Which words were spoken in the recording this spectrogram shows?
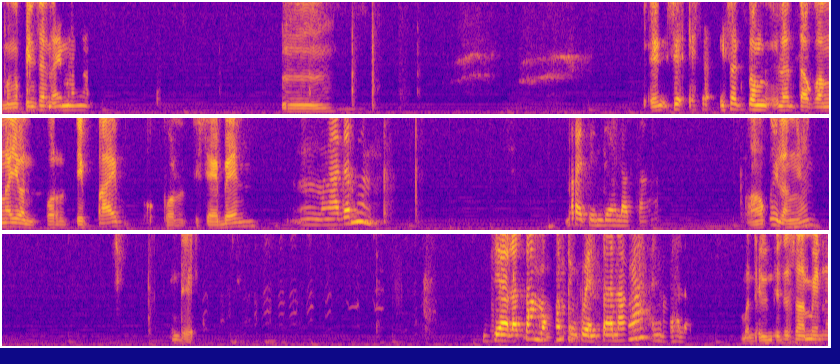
Mga pinsan ay mga... Hmm. Isaktong ilang tao ka ngayon? 45 o 47? Mm, mga ganon. Bakit hindi halata? Ah, Okay lang yan. Hindi. Hindi halata, mukhang 50 na nga. Hindi halata. Madilim dito sa amin.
